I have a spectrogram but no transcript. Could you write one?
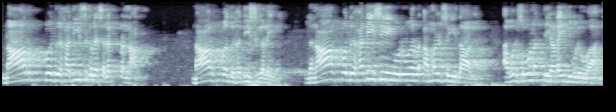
நாற்பது ஹதீஸுகளை செலக்ட் பண்ணாங்க. நாற்பது ஹதீஸுகளை. இந்த நாற்பது ஹதீஸை ஒருவர் அமல் செய்தால் அவர் சோனத்தை அடைந்து விடுவார்.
